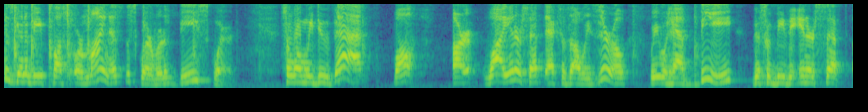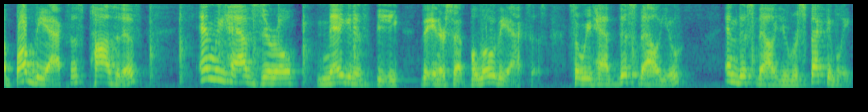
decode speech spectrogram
is going to be plus or minus the square root of b squared. So when we do that, well, our y-intercept, x is always 0. We would have b. This would be the intercept above the axis, positive. And we'd have 0, negative b, the intercept below the axis. So we'd have this value and this value, respectively.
